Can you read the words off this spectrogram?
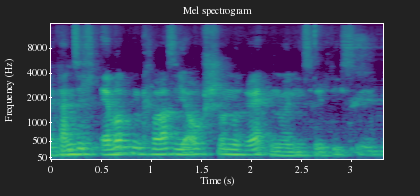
Da kann sich Everton quasi auch schon retten, wenn ich es richtig sehe.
